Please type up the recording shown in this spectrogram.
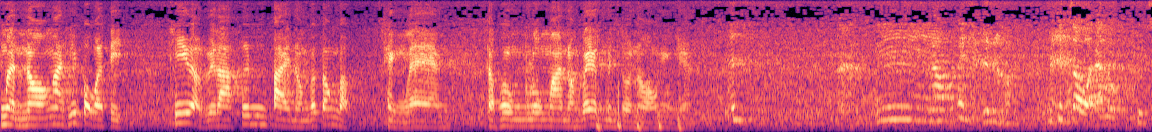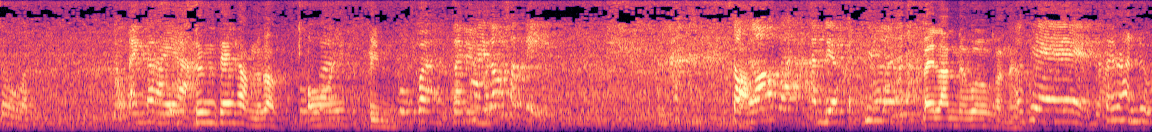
เหมือนน้องอะที่ปกติที่แบบเวลาขึ้นไปน้องก็ต้องแบบแข็งแรง แต่พอลงลงมาน้องก็ยังเป็นตัวน้องอย่างเงี้ยอืมเราก็เป็นคือโจทย์อะลูกคือโจทย์แต่งกายอะซึ่งเจ๊ทำแล้วแบบโอ้ยฟินปุ๊บอะแต่ไทยต้องสติสองรอบละ อันเดียว ไปรันเดอะเวิลด์ก่อนนะ โอเค ไปรันดู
